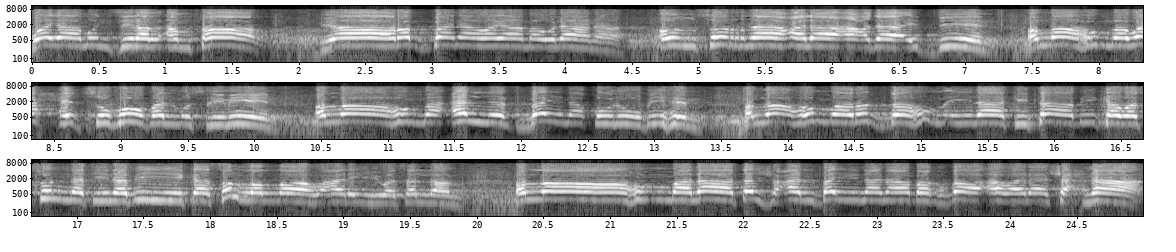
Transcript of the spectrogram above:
ويا منزل الأمطار يا ربنا ويا مولانا انصرنا على أعداء الدين. اللهم وحد صفوف المسلمين اللهم ألف بين قلوبهم اللهم ردهم إلى كتابك وسنة نبيك صلى الله عليه وسلم. اللهم لا تجعل بيننا بغضاء ولا شحناء.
